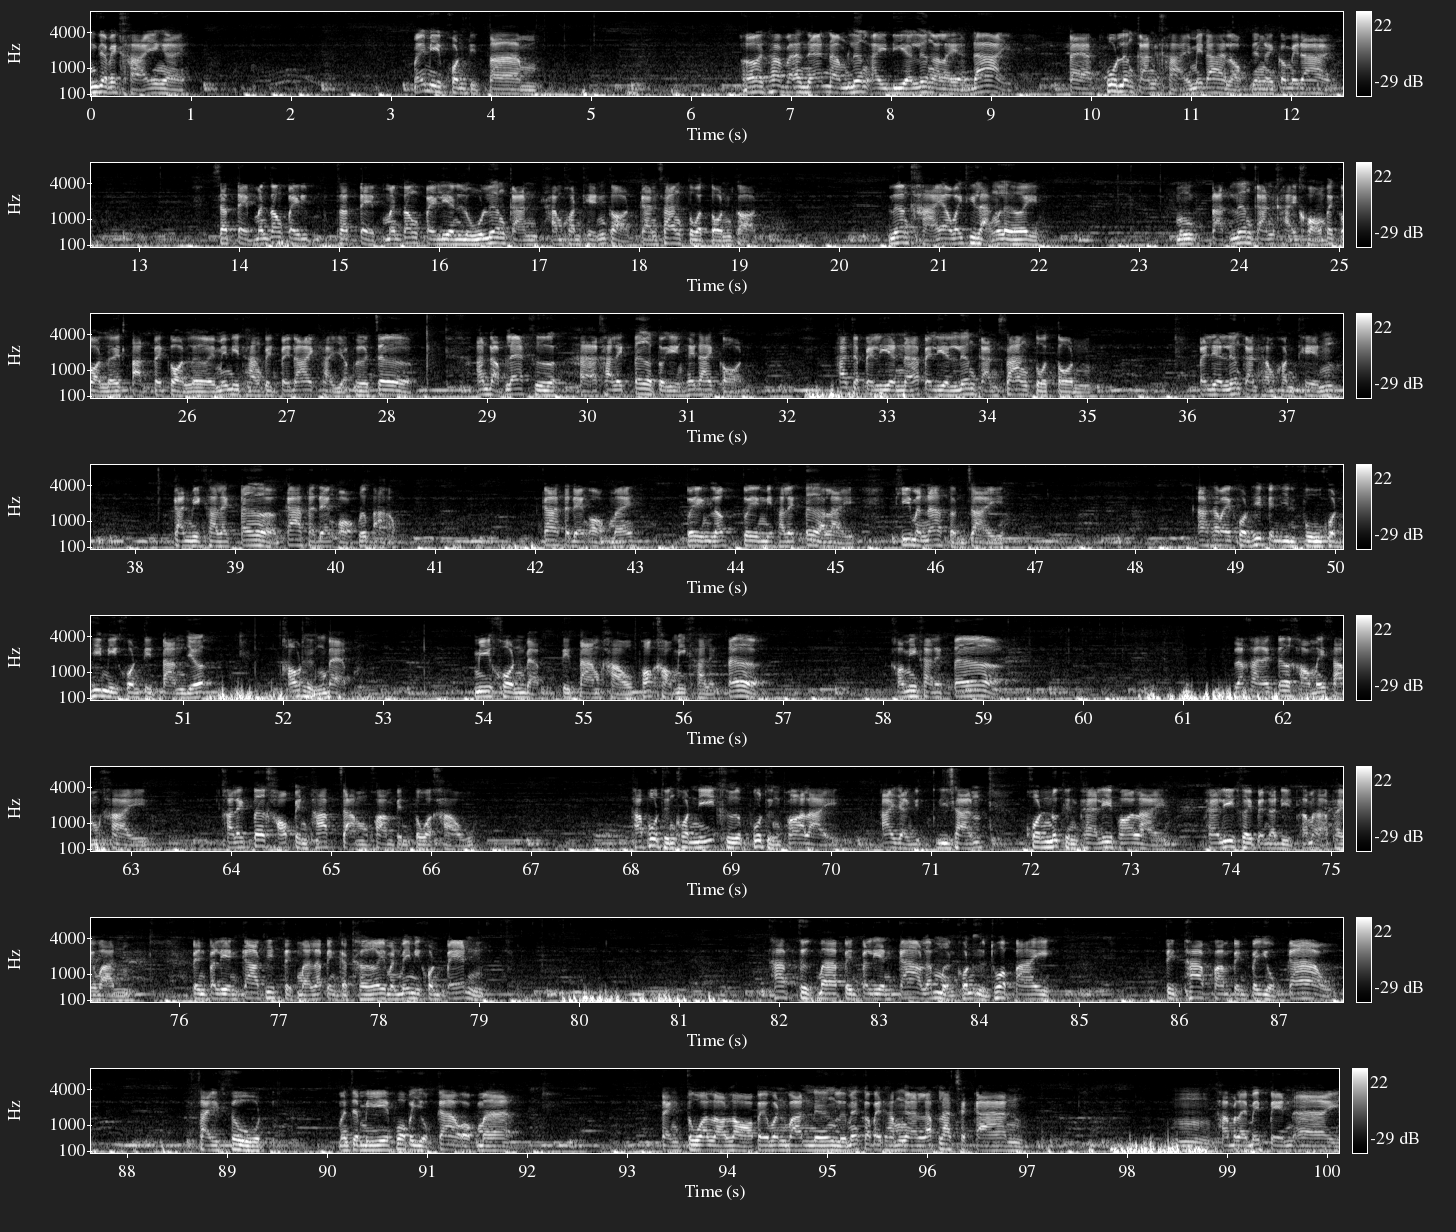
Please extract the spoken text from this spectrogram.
มึงจะไปขายยังไง ไม่มีคนติดตาม เออ ถ้าแนะนำเรื่องไอเดียเรื่องอะไรอะได้ แต่พูดเรื่องการขายไม่ได้หรอกยังไงก็ไม่ได้สเต็ปมันต้องไปสเต็ปมันต้องไปเรียนรู้เรื่องการทำคอนเทนต์ก่อน การสร้างตัวตนก่อน เรื่องขายเอาไว้ทีหลังเลย มึงตัดเรื่องการขายของไปก่อนเลย ตัดไปก่อนเลย ไม่มีทางเป็นไปได้ค่ะอย่าเพ้อเจ้อ อันดับแรกคือหาคาแรคเตอร์ตัวเองให้ได้ก่อน ถ้าจะไปเรียนนะไปเรียนเรื่องการสร้างตัวตน ไปเรียนเรื่องการทำคอนเทนต์ การมีคาแรคเตอร์กล้าแสดงออกหรือเปล่า กล้าแสดงออกไหม ตัวเองแล้วตัวเองมีคาแรคเตอร์อะไร ที่มันน่าสนใจอะทำไมคนที่เป็นอินฟูคนที่มีคนติดตามเยอะ เขาถึงแบบมีคนแบบติดตามเขา เพราะเขามีคาแรคเตอร์ เขามีคาแรคเตอร์ แล้วคาแรคเตอร์เขาไม่ซ้ำใคร คาแรคเตอร์เขาเป็นภาพจำความเป็นตัวเขา ถ้าพูดถึงคนนี้คือพูดถึงเพราะอะไรอะอย่างดิฉัน คนนึกถึงแพรรี่เพราะอะไร แพรรี่เคยเป็นอดีตพระมหาภัยวัน เป็นประเรียนเก้าที่ศึกมาแล้วเป็นกระเทย มันไม่มีคนเป็น ถ้าฝึกมาเป็นประเรียนเก้าแล้วเหมือนคนอื่นทั่วไปติดภาพความเป็นประโยคเก้า ใส่สูตร มันจะมีพวกประโยคเก้าออกมา แต่งตัวหล่อๆไปวันๆหนึ่งหรือไม่ก็ไปทำงานรับราชการ อืมทำอะไรไม่เป็นอาย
